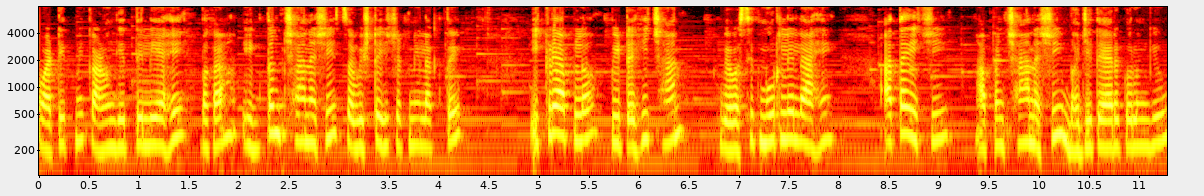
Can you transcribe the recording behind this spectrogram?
वाटीत मी काढून घेतलेली आहे. बघा एकदम छान अशी चविष्ट ही चटणी लागते. इकडे आपलं पीठही छान व्यवस्थित मुरलेलं आहे. आता याची आपण छान अशी भजी तयार करून घेऊ.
